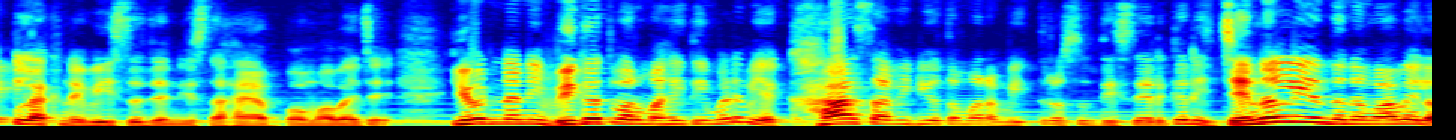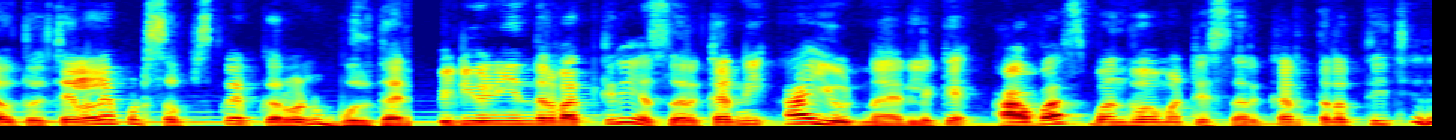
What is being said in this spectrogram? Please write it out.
એક લાખને વીસ હજારની સહાય આપવામાં આવે છે. યોજનાની વિગતવાર માહિતી મેળવીએ. ખાસ આ વીડિયો તમારા મિત્રો સુધી શેર કરી ચેનલની અંદર નવા આવેલા તો ચેનલને પણ સબસ્ક્રાઇબ કરવાનું ભૂલતા નહીં વિડીયોની અંદર વાત કરીએ, સરકારની આ યોજના એટલે કે આવાસ બાંધવા માટે સરકાર તરફથી છે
